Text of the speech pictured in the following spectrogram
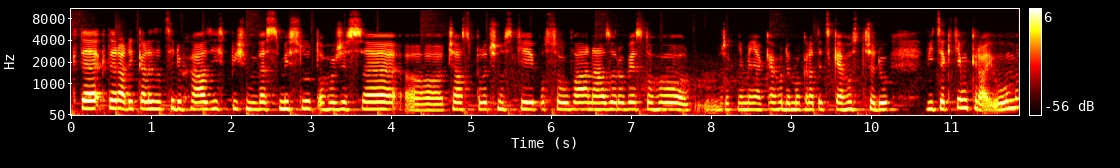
k té, k té radikalizaci dochází spíš ve smyslu toho, že se část společnosti posouvá názorově z toho, řekněme, nějakého demokratického středu více k těm krajům.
